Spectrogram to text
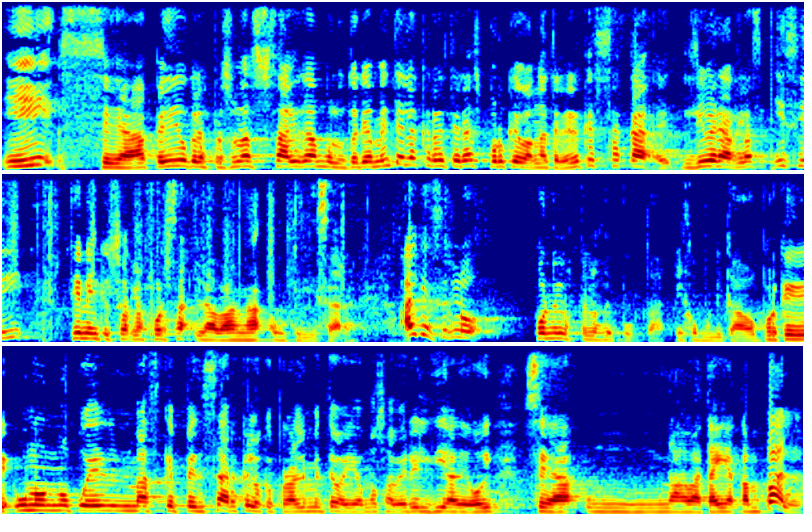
Y se ha pedido que las personas salgan voluntariamente de las carreteras porque van a tener que sacar, eh, liberarlas y si tienen que usar la fuerza, la van a utilizar. Hay que hacerlo pone los pelos de punta el comunicado, porque uno no puede más que pensar que lo que probablemente vayamos a ver el día de hoy sea una batalla campal.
